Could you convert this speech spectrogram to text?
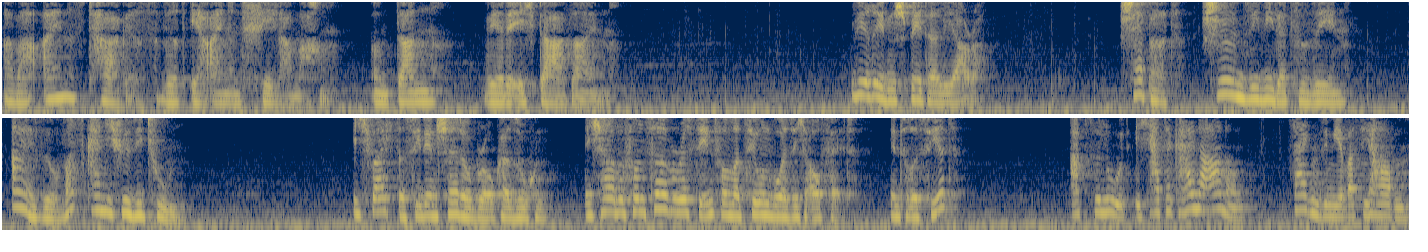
Aber eines Tages wird er einen Fehler machen. Und dann werde ich da sein. Wir reden später, Liara. Shepard, schön Sie wiederzusehen. Also, was kann ich für Sie tun? Ich weiß, dass Sie den Shadow Broker suchen. Ich habe von Cerberus die Information, wo er sich aufhält. Interessiert? Absolut. Ich hatte keine Ahnung. Zeigen Sie mir, was Sie haben.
